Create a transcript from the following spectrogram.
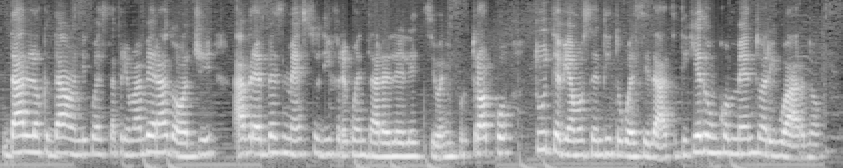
dal lockdown di questa primavera ad oggi avrebbe smesso di frequentare le lezioni. Purtroppo tutti abbiamo sentito questi dati, ti chiedo un commento a riguardo.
